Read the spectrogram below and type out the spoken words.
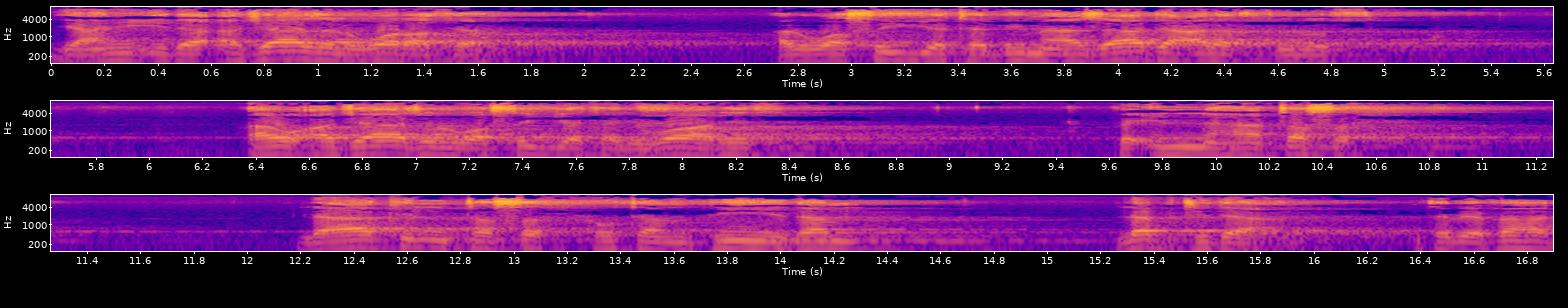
يعني إذا أجاز الورثة الوصية بما زاد على الثلث أو أجازوا الوصية لوارث فإنها تصح لكن تصح تنفيذا لا ابتداء. انتبه يا فهد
